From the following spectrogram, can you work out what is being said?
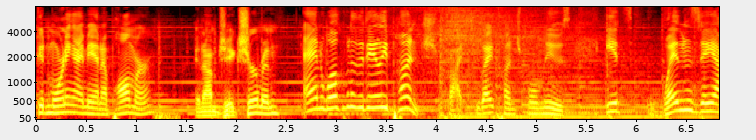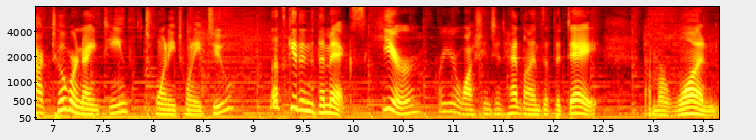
Good morning, I'm Anna Palmer. And I'm Jake Sherman. And welcome to the Daily Punch, brought to you by Punchbowl News. It's Wednesday, October 19th, 2022. Let's get into the mix. Here are your Washington headlines of the day. Number one,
